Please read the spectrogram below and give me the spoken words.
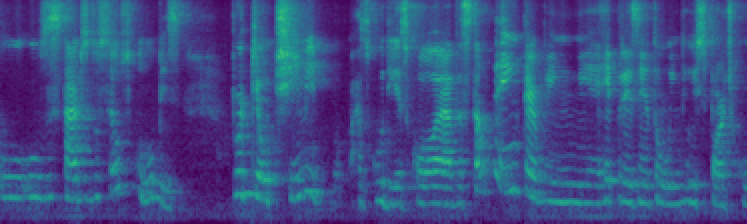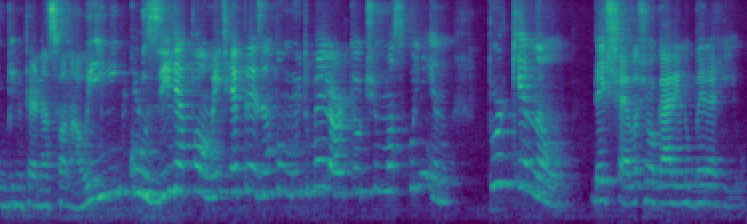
os estádios dos seus clubes? Porque o time, as gurias coloradas também inter, representam o, o esporte clube internacional. E, inclusive, atualmente representam muito melhor do que o time masculino. Por que não deixar elas jogarem no Beira Rio?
